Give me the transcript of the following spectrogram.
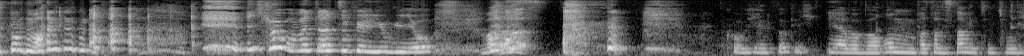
Oh Mann. ich gucke momentan zu viel Yu-Gi-Oh! Was? Gucke ich halt wirklich. Ja, aber warum? Was hat es damit zu tun?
